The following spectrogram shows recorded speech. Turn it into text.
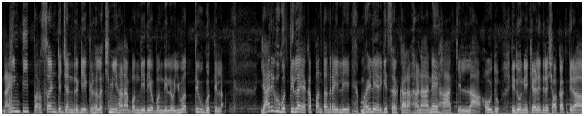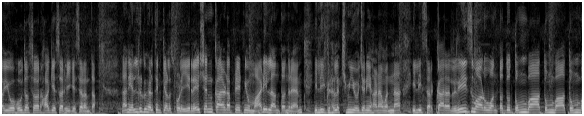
ನೈಂಟಿ ಪರ್ಸೆಂಟ್ ಜನರಿಗೆ ಗೃಹಲಕ್ಷ್ಮಿ ಹಣ ಬಂದಿದೆಯೋ ಬಂದಿಲ್ಲೋ ಇವತ್ತಿಗೂ ಗೊತ್ತಿಲ್ಲ. ಯಾರಿಗೂ ಗೊತ್ತಿಲ್ಲ ಯಾಕಪ್ಪ ಅಂತಂದರೆ ಇಲ್ಲಿ ಮಹಿಳೆಯರಿಗೆ ಸರ್ಕಾರ ಹಣನೇ ಹಾಕಿಲ್ಲ. ಹೌದು, ಇದು ನೀವು ಕೇಳಿದರೆ ಶಾಕ್ ಆಗ್ತೀರಾ? ಅಯ್ಯೋ, ಹೌದಾ ಸರ್ ಹಾಗೆ ಸರ್ ಹೀಗೆ ಸರ್ ಅಂತ. ನಾನು ಎಲ್ರಿಗೂ ಹೇಳ್ತೀನಿ ಕೇಳಿಸ್ಕೊಳ್ಳಿ, ರೇಷನ್ ಕಾರ್ಡ್ ಅಪ್ಡೇಟ್ ನೀವು ಮಾಡಿಲ್ಲ ಅಂತಂದರೆ ಇಲ್ಲಿ ಗೃಹಲಕ್ಷ್ಮಿ ಯೋಜನೆ ಹಣವನ್ನು ಇಲ್ಲಿ ಸರ್ಕಾರ ರಿಲೀಸ್ ಮಾಡುವಂಥದ್ದು ತುಂಬ ತುಂಬ ತುಂಬ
